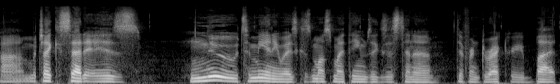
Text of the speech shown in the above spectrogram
um, which like I said is new to me anyways, because most of my themes exist in a different directory, but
